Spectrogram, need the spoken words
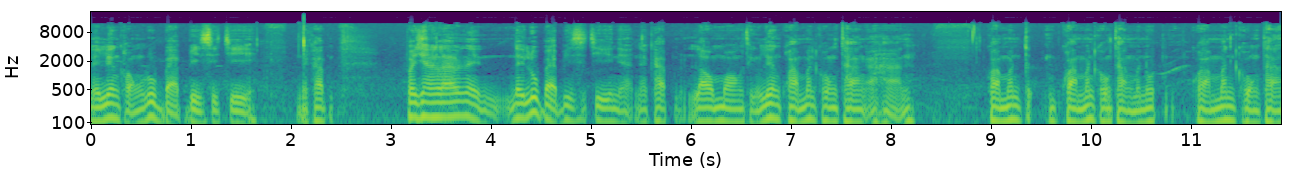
ในเรื่องของรูปแบบ BCG นะครับเพราะฉะนั้นแล้วในในรูปแบบ BCG เนี่ยนะครับเรามองถึงเรื่องความมั่นคงทางอาหาร ความมั่นความมั่นคงทางมนุษย์ ความมั่นคงทาง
